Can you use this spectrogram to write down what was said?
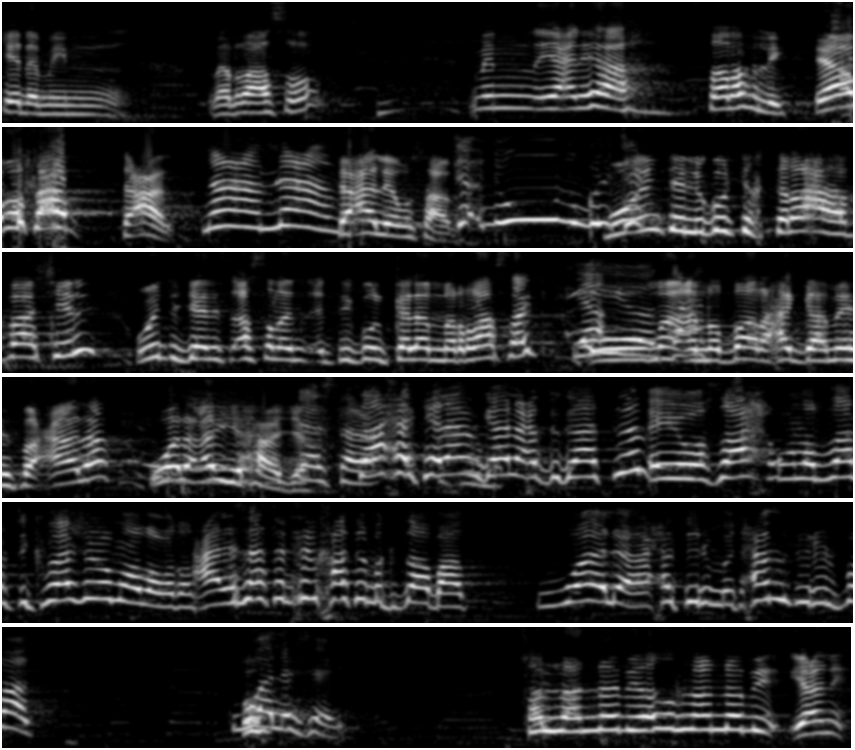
كده من من راسه. من يعني ها صرف لي. يا مصعب تعال. نعم نعم. تعال يا مصعب مو قلت أنت اللي قلت اختراعها فاشل وأنت جالس أصلا تقول كلام من راسك وما. النظارة حقها ما هي فعالة ولا أي حاجة. يا سلام. صح الكلام قال عبد القاسم؟ أيوه صح ونظارتك فاشلة ما ضبطت. على أساس الحين خاتمك ظبط ولا احس اني متحمس للفوز ولا شيء. صلى على النبي صلى على النبي. يعني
